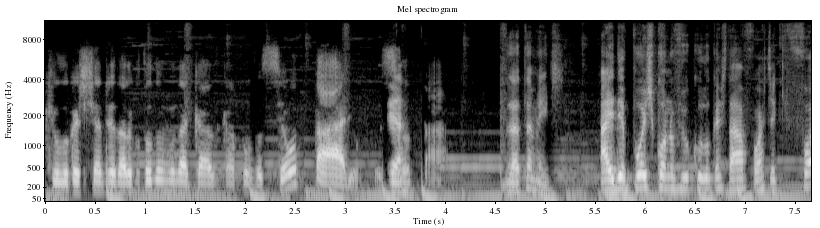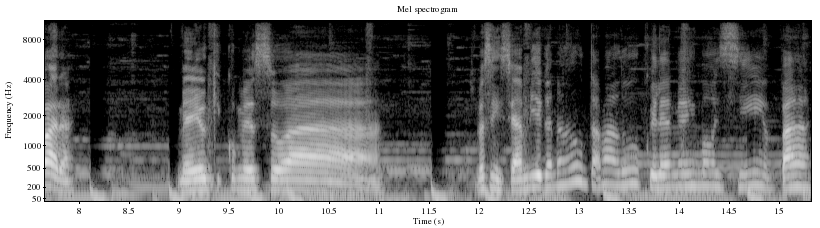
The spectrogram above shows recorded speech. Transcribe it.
que o Lucas tinha tretado com todo mundo na casa. Que ela falou, você é otário, você é, É. otário. Exatamente. Aí depois, quando viu que o Lucas tava forte aqui fora, meio que começou a. Tipo assim, ser amiga, não, tá maluco, ele é meu irmãozinho, pá.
